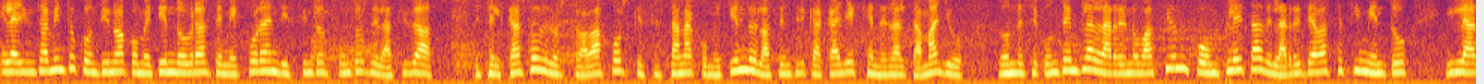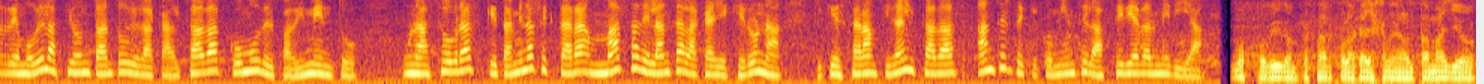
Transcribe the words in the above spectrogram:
El ayuntamiento continúa cometiendo obras de mejora en distintos puntos de la ciudad. Es el caso de los trabajos que se están acometiendo en la céntrica calle General Tamayo, donde se contempla la renovación completa de la red de abastecimiento y la remodelación tanto de la calzada como del pavimento. Unas obras que también afectarán más adelante a la calle Gerona y que estarán finalizadas antes de que comience la Feria de Almería. Hemos podido empezar con la calle General Tamayo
